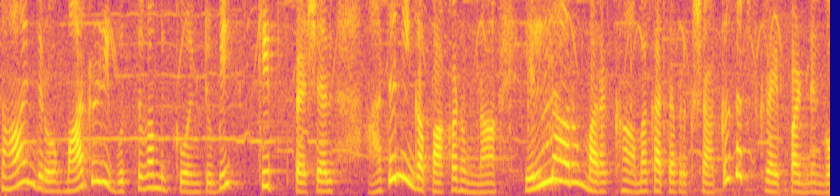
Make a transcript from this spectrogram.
சாயந்தரம் மார்கழி உற்சவம் is going to be kid special அதை நீங்கள் பார்க்கணும்னா எல்லாரும் மறக்காமல் கதவிருக்ஷாக்கு சப்ஸ்கிரைப் பண்ணுங்க.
